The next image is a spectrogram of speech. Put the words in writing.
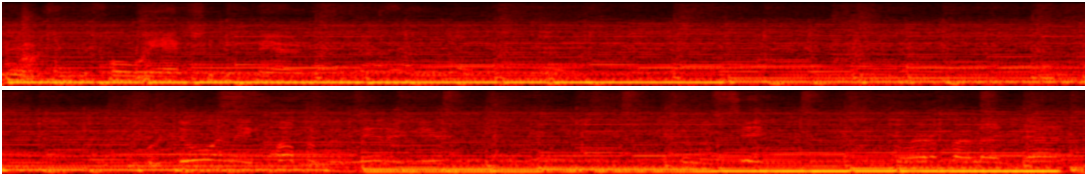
before we actually bury everything. We're doing a pop-up emitter here. It's gonna sit right about like that.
